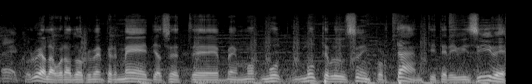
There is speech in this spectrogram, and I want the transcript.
Ecco, lui ha lavorato per Mediaset, eh, molte produzioni importanti televisive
